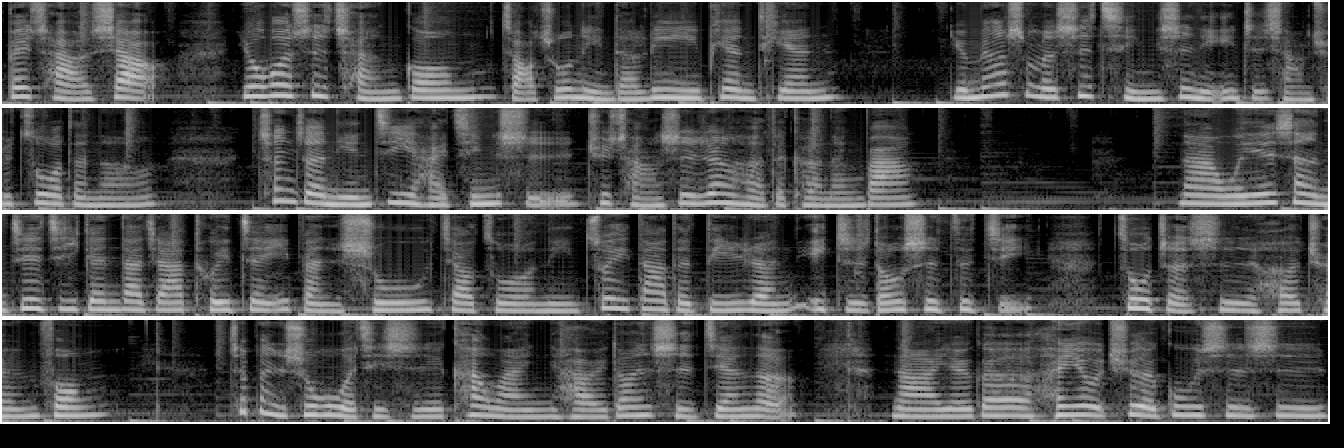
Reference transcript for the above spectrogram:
被嘲笑，又或是成功，找出你的另一片天。有没有什么事情是你一直想去做的呢？趁着年纪还轻时，去尝试任何的可能吧。那我也想借机跟大家推荐一本书，叫做《你最大的敌人一直都是自己》，作者是何全峰。这本书我其实看完好一段时间了。那有一个很有趣的故事是，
